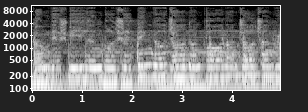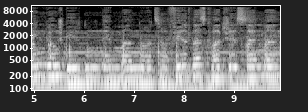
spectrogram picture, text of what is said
Komm, wir spielen Bullshit Bingo. John und Paul und George und Ringo spielten immer nur zu viert, was Quatsch ist, denn man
